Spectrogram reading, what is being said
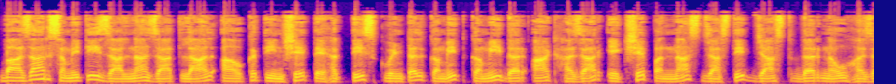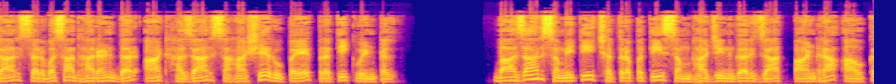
बाज़ार समिती जालना जात लाल आवक तीनशे तेहत्तीस क्विंटल कमीत कमी दर आठ हज़ार एकशे पन्नास जास्तीत जास्त दर नऊ हज़ार सर्वसाधारण दर आठ हज़ार सहाशे रुपये प्रति क्विंटल. बाज़ार समिती छत्रपती संभाजीनगर जात पांढरा आवक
